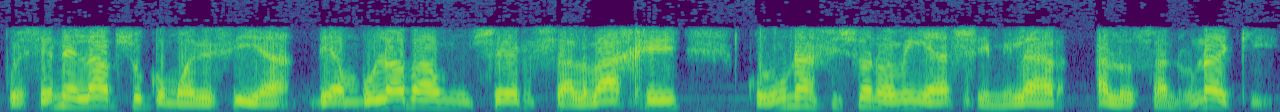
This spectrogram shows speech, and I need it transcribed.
pues en el Apsu, como decía, deambulaba un ser salvaje con una fisonomía similar a los Anunnaki,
